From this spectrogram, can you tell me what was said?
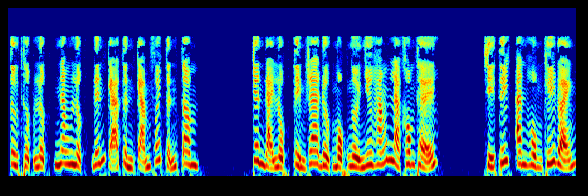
Từ thực lực, năng lực đến cả tình cảm với tĩnh tâm. Trên đại lục tìm ra được một người như hắn là không thể. Chỉ tiếc anh hùng khí đoạn.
